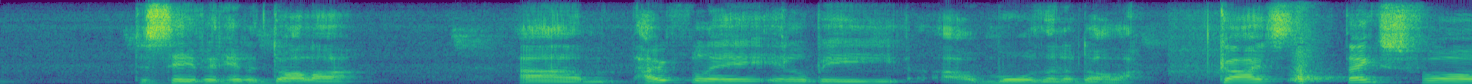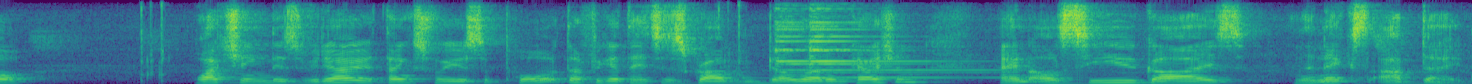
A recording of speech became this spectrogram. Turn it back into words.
to see if it hit a dollar. Um, hopefully, it'll be uh, more than a dollar. Guys, thanks for watching this video. Thanks for your support. Don't forget to hit subscribe and bell notification. And I'll see you guys in the next update.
